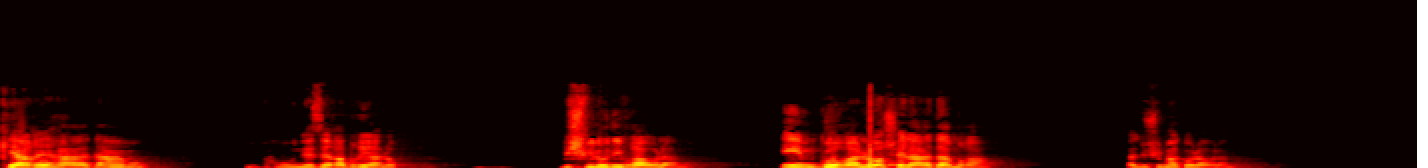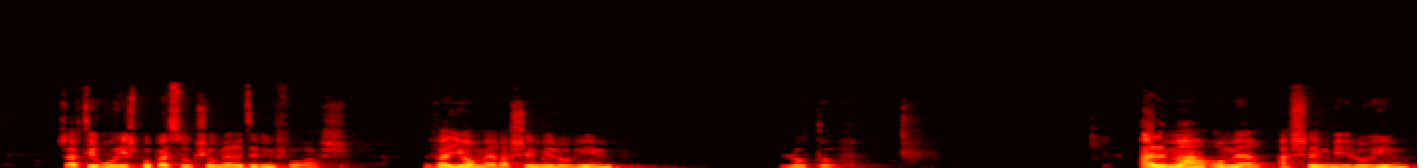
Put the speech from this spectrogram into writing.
כי הרי האדם הוא נזר הבריאה, לא? בשבילו נברא העולם. אם גורלו של האדם רע, אז בשביל מה כל העולם? עכשיו תראו, יש פה פסוק שאומר את זה במפורש. ויאמר השם אלוהים לא טוב. על מה אומר השם אלוהים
